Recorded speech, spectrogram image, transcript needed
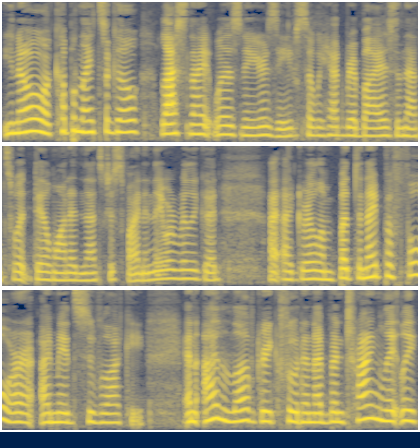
you know, a couple nights ago, last night was New Year's Eve, so we had ribeyes, and that's what Dale wanted, and that's just fine, and they were really good. I, I grill them. But the night before, I made souvlaki, and I love Greek food, and I've been trying lately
